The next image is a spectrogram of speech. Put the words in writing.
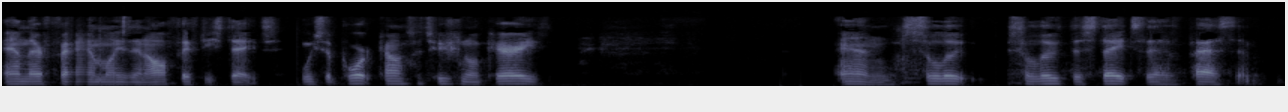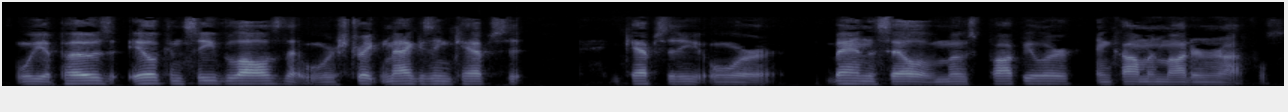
and their families in all 50 states. We support constitutional carry and salute salute the states that have passed them. We oppose ill-conceived laws that will restrict magazine capacity or ban the sale of most popular and common modern rifles.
